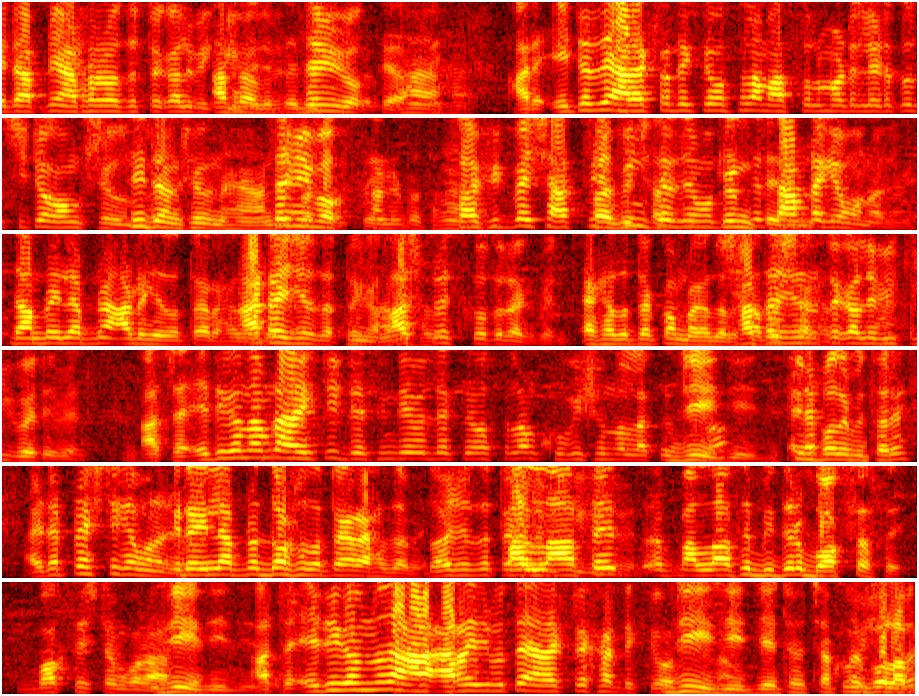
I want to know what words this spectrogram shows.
এটা আপনি আঠারো হাজার টাকা বিক্রি 18,000 টাকা সেমি বক্সে আছে। হ্যাঁ, হ্যাঁ। আর এটা যে আরেকটা দেখতে পাচ্ছিলাম আসল মডেল এটা তো সিটক অংশ চিটাং সেগুন হ্যাঁ সেমি বক্সে 100% ছয় ফিট বাই সাত ফিট ছয় feet, কিং সাইজের মধ্যে আছে। দামটা কেমন আসবে দাম আপনার আঠাশ হাজার টাকা রাখা যাবে আঠাইশ হাজার টাকা। লাস্ট প্রাইস কত রাখবেন এক হাজার টাকা কম রাখা যাবে সাতাশ হাজার টাকা হলে বিক্রি করে দিবেন। আচ্ছা এদিকে আমরা আরেকটি ড্রেসিং টেবিল দেখতে পাচ্ছিলাম খুবই সুন্দর লাগছে জি জি সিম্পলের ভিতরে। এটা প্রাইসটা কেমন এটা নিলে আপনার দশ হাজার টাকা রাখা যাবে। 10,000 টাকা পাল্লা আছে পাল্লা আছে ভিতরে বক্স আছে। বক্স সিস্টেম করা আছে। জি, জি। আচ্ছা এদিকে আমরা আ- ভিতরে আরেকটা খাট দেখতে পাচ্ছি জি জি এটা হচ্ছে আপনার গোলাপ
